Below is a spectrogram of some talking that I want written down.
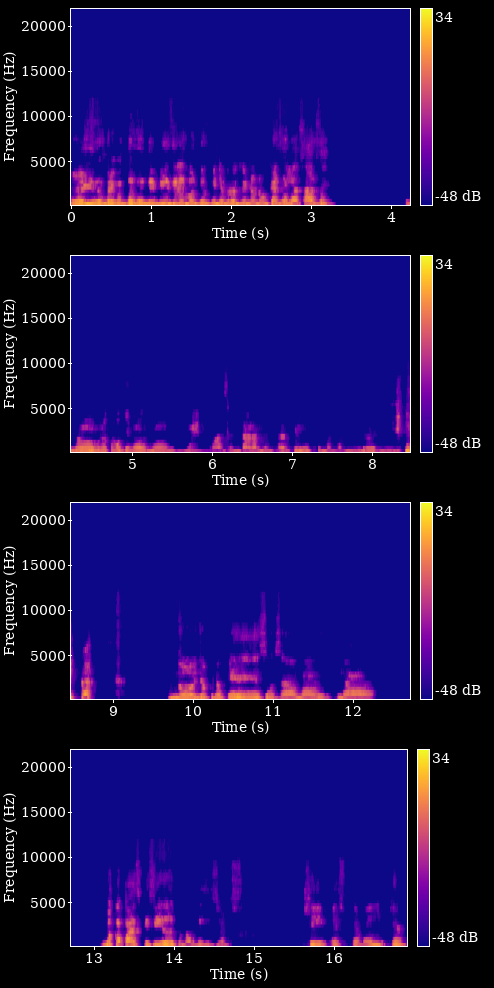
Ay, esas preguntas son difíciles porque es que yo creo que uno nunca se las hace. No, uno como que no, no, bueno, a sentar a pensar qué es lo que más admiro de mí. No, yo creo que eso, o sea, la, la, lo capaz que he sido de tomar decisiones, ¿sí? Es que me, que,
